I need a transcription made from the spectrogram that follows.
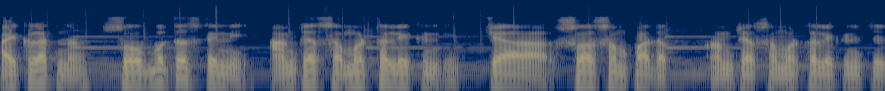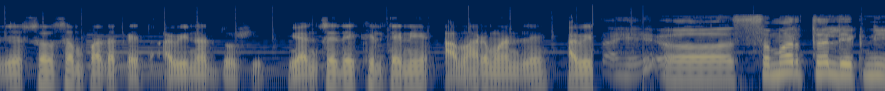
ऐकलात ना? सोबतच त्यांनी आमच्या समर्थ लेखनीच्या सहसंपादक आमच्या समर्थ लेखनीचे जे सहसंपादक आहेत अविनाश जोशी यांचे देखील त्यांनी आभार मानले. आहे समर्थ लेखनी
